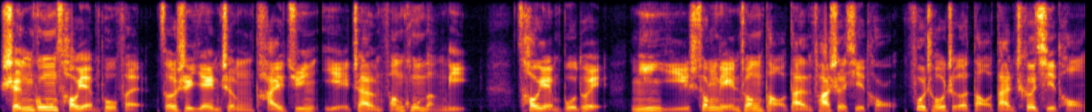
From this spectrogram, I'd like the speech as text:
神功操演部分，则是验证台军野战防空能力。操演部队拟以双联装导弹发射系统、复仇者导弹车系统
